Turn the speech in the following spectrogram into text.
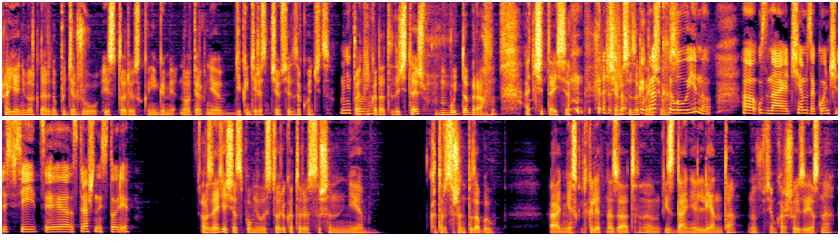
А я немножко, наверное, поддержу историю с книгами. Ну, во-первых, мне дико интересно, чем все это закончится. Мне Поэтому, тоже. когда ты дочитаешь, будь добра, отчитайся, чем все закончилось. Как раз к Хэллоуину а, узнаю, чем закончились все эти э, страшные истории. А вы знаете, я сейчас вспомнил историю, которую совершенно не... которую совершенно позабыл. А, несколько лет назад э, издание «Лента», ну, всем хорошо известно,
